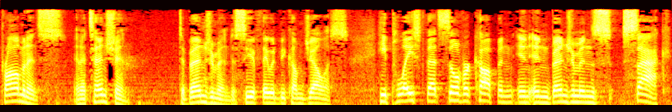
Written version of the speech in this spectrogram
prominence and attention to Benjamin to see if they would become jealous. He placed that silver cup in, in, in, Benjamin's sack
